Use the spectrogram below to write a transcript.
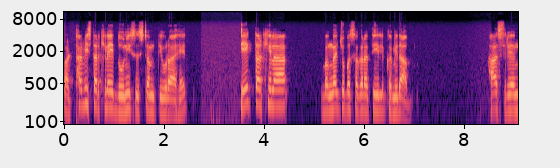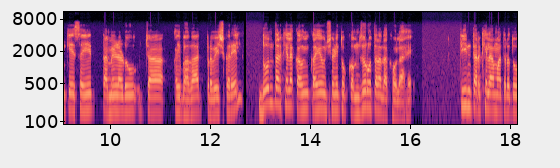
अठ्ठावीस तारखेलाही दोन्ही सिस्टम तीव्र आहेत. एक तारखेला बंगालच्या उपसागरातील कमी दाब हा श्रीलंकेसहित तामिळनाडूच्या काही भागात प्रवेश करेल. दोन तारखेला काही काही अंशाने तो कमजोर होताना दाखवला आहे. तीन तारखेला मात्र तो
